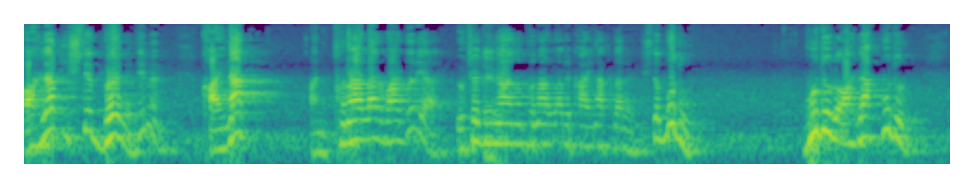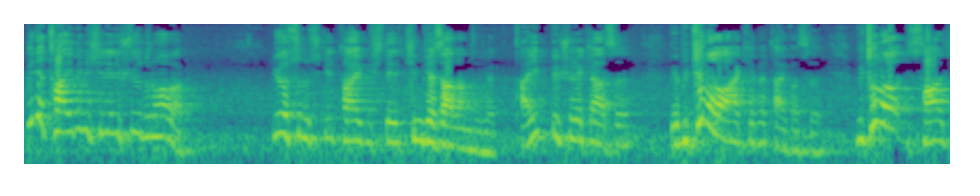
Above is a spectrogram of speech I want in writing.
Ahlak işte böyle değil mi? Kaynak. Hani pınarlar vardır ya, öte dünyanın pınarları, kaynakları. İşte budur. Budur, ahlak budur. Bir de Tayyip'in içine düştüğü duruma bak. Diyorsunuz ki Tayyip işte kim cezalandıracak? Tayyip ve şürekası ve bütün o AKP tayfası, bütün o sağcı,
